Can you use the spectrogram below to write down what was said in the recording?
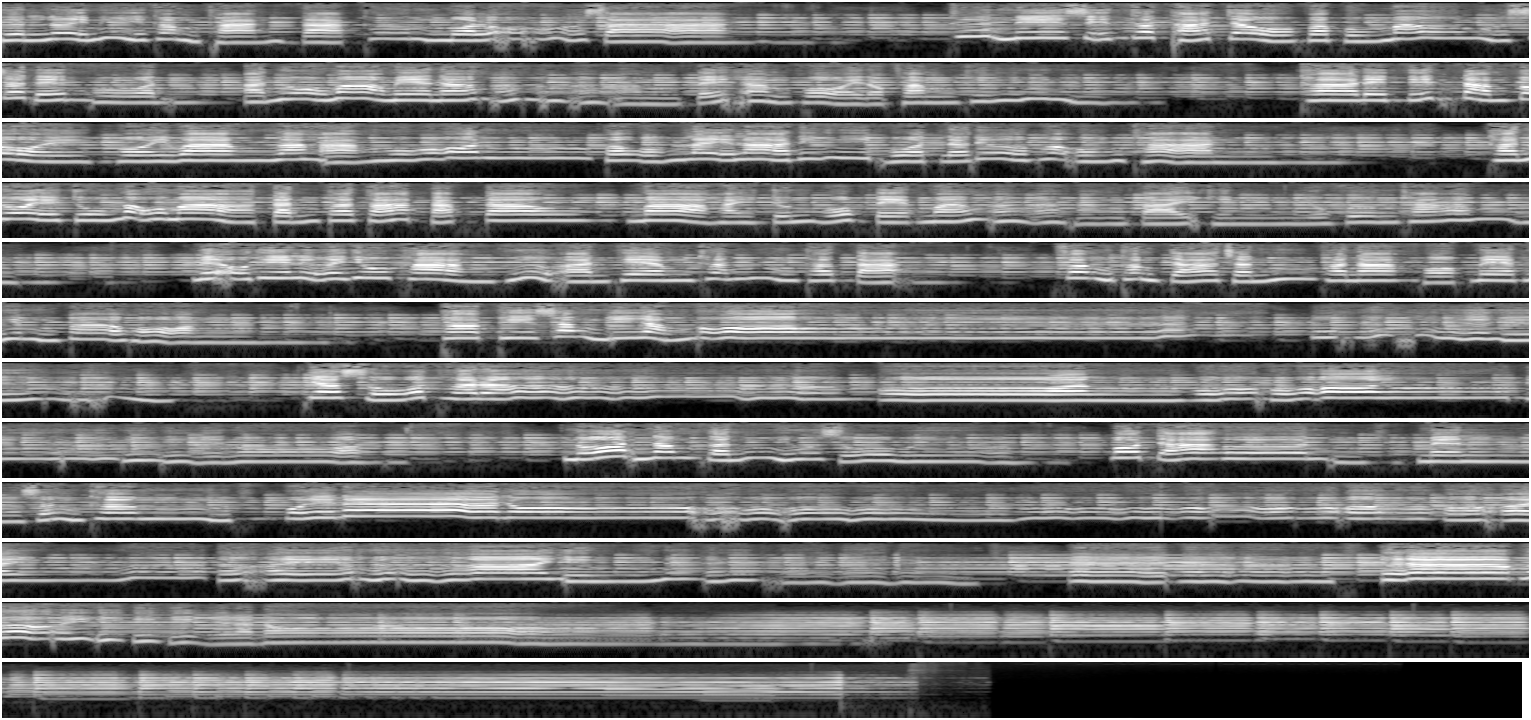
ขึ้นเลยมีคำฐานตากขึ้นมโลสาคืนนี้สิทธัตถะเจ้าพระผู้เมาเสด็จโหดอนุมาเมนาเตะอ้ำพอยดอกคำคืนข้าได้ติดตามต้อยหอยวางละห่างโหนพระองค์ไล่ล่าดีบวชแล้วเด้อพระองค์ทาน ข้าน้อยจูงเมามาตันทะทาตับเตามาให้จนหกแตกมาห่างตายทิมอยู่เฟืองทำแมวที่เหลืออยู่ข้างคืออ่านแพมขันทตะ ฟังคำจาฉันพนาหอกแม่พิมพ์ผ้าห้องพาพี่สั่งนิยมมองยาโสธราอง โอ้ยนอนอนน้ำตันอยู่สูงบ่จาเ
